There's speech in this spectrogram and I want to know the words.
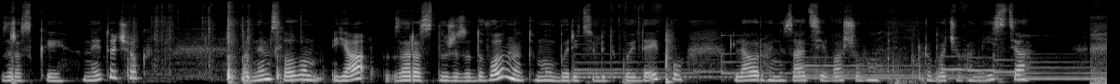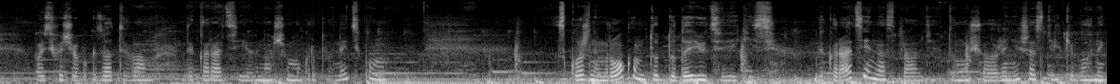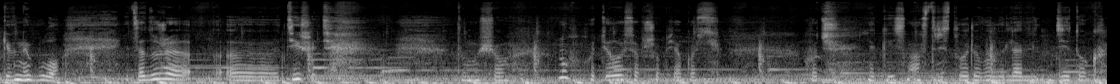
зразки ниточок. Одним словом, я зараз дуже задоволена, тому беріть собі таку ідейку для організації вашого робочого місця. Ось хочу показати вам декорації в нашому Кропивницькому. З кожним роком тут додаються якісь декорації насправді, тому що раніше стільки вогників не було. І це дуже е, тішить, тому що ну, хотілося б, щоб якось хоч якийсь настрій створювали для діток.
